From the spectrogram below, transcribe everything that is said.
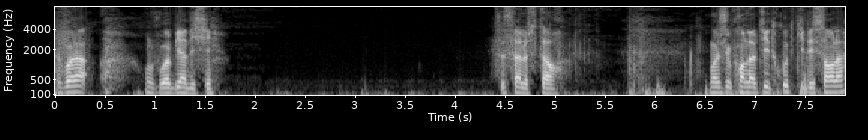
Voilà, on le voit bien d'ici. C'est ça le store. Moi je vais prendre la petite route qui descend là.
